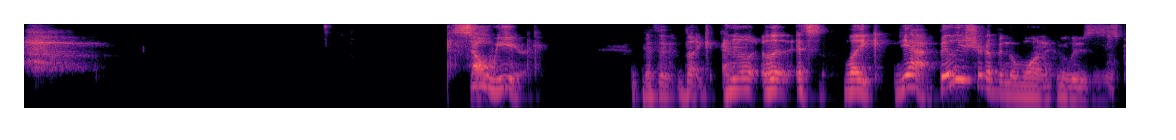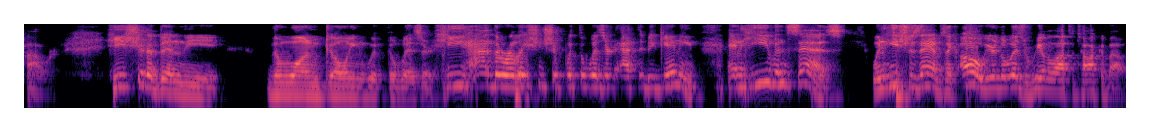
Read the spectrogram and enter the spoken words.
so weird. Like, and it's like, yeah, Billy should have been the one who loses his power. He should have been the the one going with the wizard. He had the relationship with the wizard at the beginning, and he even says when he Shazam's like, "Oh, you're the wizard. We have a lot to talk about."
